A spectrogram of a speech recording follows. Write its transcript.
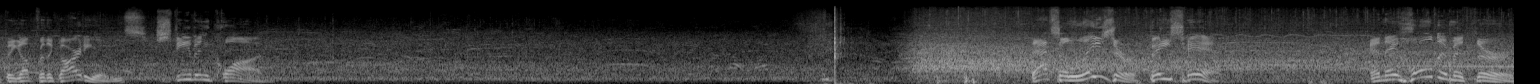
Stepping up for the Guardians, Steven Kwan. That's a laser base hit. And they hold him at third,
